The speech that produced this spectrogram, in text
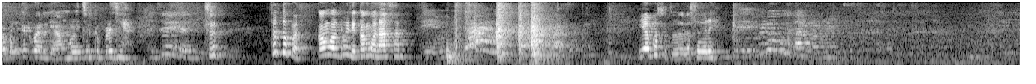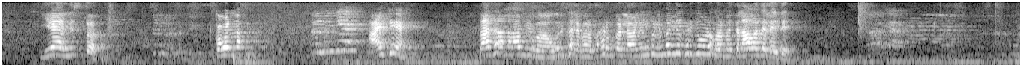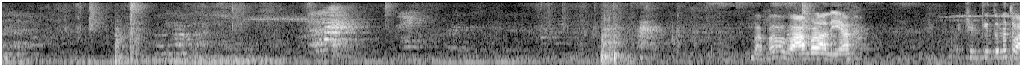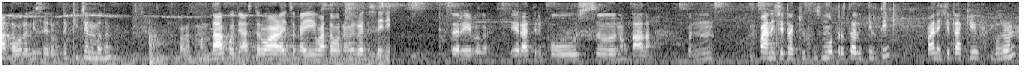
बकेट भरली आंघोळीचे कपड्याची चल चल तू पण. कंगवा घेऊन ये कंगवा या बसू होतं जरा सगळे. ये निसत कवन ना. ऐके दादा मला मी उरी झाले बरं बाहेर उकड आणि इकडली मधली खिडकी उडं कर त्याला आवाज आला येते. बाबा आंबळ आले या खिडकीतूनच वातावरण दिसायला होतं किचनमधून बघा तुम्हाला दाखवते. आज तर वाळायचं काही वातावरण वेगळं दिसायला तर हे बघा हे रात्री पाऊस नव्हता आला पण पाण्याची टाकी मोटर चालू केली ती पाण्याची टाकी भरून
